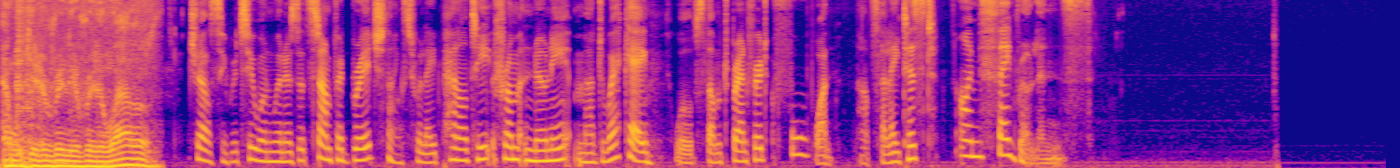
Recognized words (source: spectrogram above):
and we did it really, really well. Chelsea were 2 1 winners at Stamford Bridge thanks to a late penalty from Noni Madueke. Wolves thumped Brentford 4 1. That's the latest. I'm Faye Rowlands.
